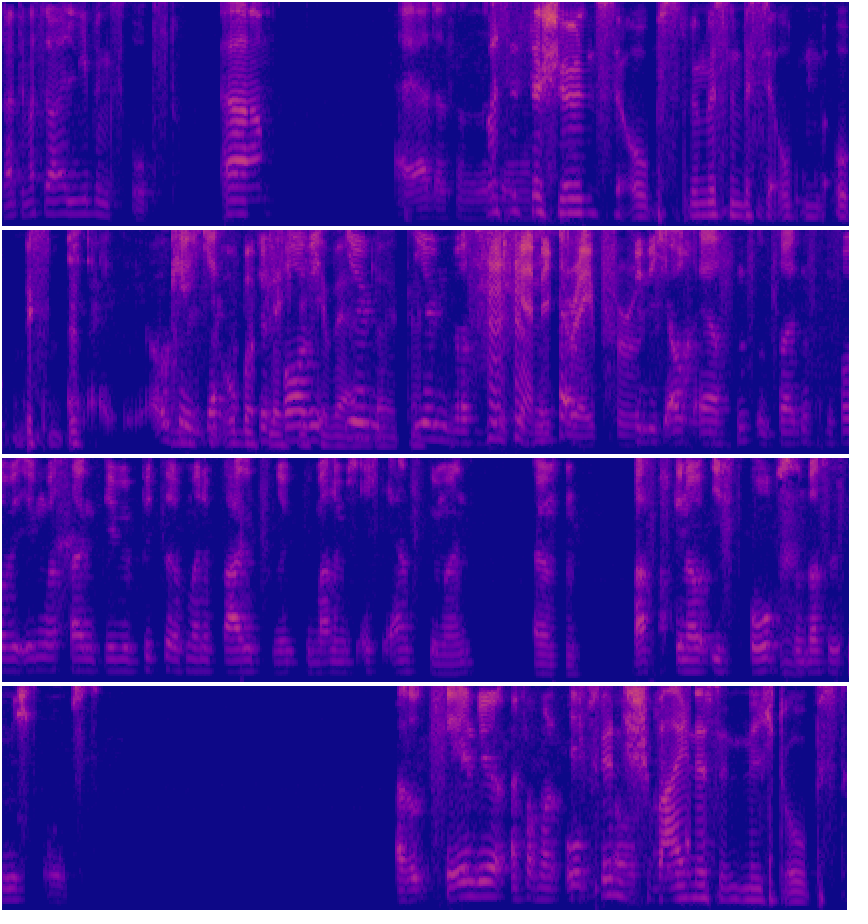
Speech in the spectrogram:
Leute, was ist euer Lieblingsobst? Ähm, Ja, ja, was ist das schönste Obst? Wir müssen ein bisschen open, o- bisschen, be- Okay, jetzt bevor wir werden, irgend, Leute. irgendwas finde ich auch erstens und zweitens, bevor wir irgendwas sagen, gehen wir bitte auf meine Frage zurück. Die war nämlich echt ernst gemeint. Ähm, was genau ist Obst Hm. und was ist nicht Obst? Also zählen wir einfach mal ich Obst finde, auf. Schweine sind nicht Obst.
